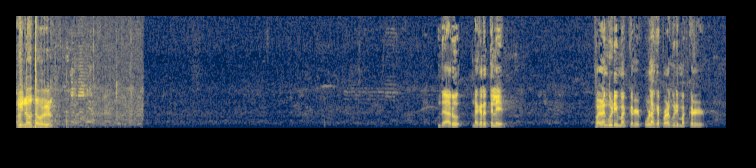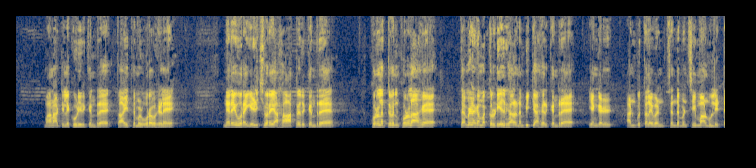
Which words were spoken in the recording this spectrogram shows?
வினோத் அவர்கள். இந்த அரு நகரத்திலே பழங்குடி மக்கள் உலக பழங்குடி மக்கள் மாநாட்டிலே கூடியிருக்கின்ற தாய் தமிழ் உறவுகளே நிறைவுரை எழுச்சியுரையாக ஆற்ற இருக்கின்ற குரலற்றவன் குரலாக தமிழக மக்களுடைய எதிர்கால நம்பிக்கையாக இருக்கின்ற எங்கள் அன்பு தலைவன் செந்தமன் சீமான் உள்ளிட்ட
